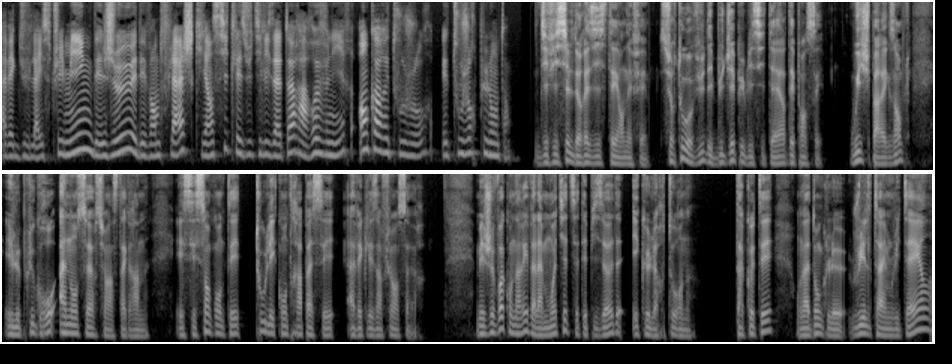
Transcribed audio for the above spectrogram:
avec du live streaming, des jeux et des ventes flash qui incitent les utilisateurs à revenir encore et toujours et toujours plus longtemps. Difficile de résister en effet, surtout au vu des budgets publicitaires dépensés. Wish, par exemple, est le plus gros annonceur sur Instagram, et c'est sans compter tous les contrats passés avec les influenceurs. Mais je vois qu'on arrive à la moitié de cet épisode et que l'heure tourne. D'un côté, on a donc le real-time retail,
